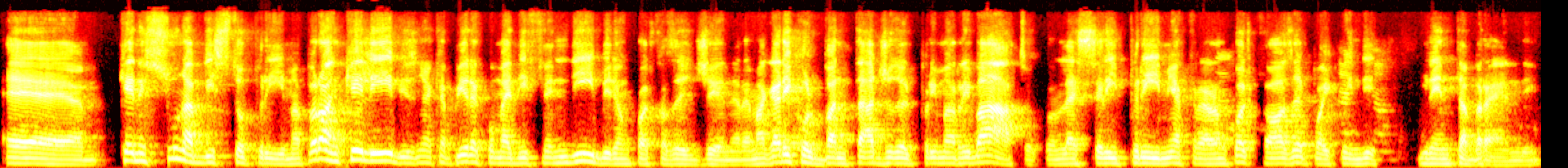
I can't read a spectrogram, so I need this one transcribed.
eh, che nessuno ha visto prima, però anche lì bisogna capire com'è difendibile un qualcosa del genere, magari col vantaggio del primo arrivato, con l'essere i primi a creare un qualcosa e poi quindi certo. diventa branding.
